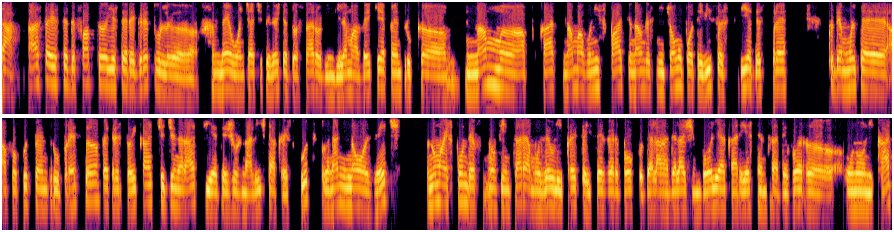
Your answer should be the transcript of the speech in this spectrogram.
Da, asta este de fapt este regretul meu în ceea ce privește dosarul din Dilema Veche, pentru că n-am apucat, n-am avut nici spațiu, n-am găsit nici omul potrivit să scrie despre cât de multe a făcut pentru presă Petre Stoica, ce generație de jurnaliști a crescut. În anii 90, nu mai spun de înființarea Muzeului Presei Sever Bocu de la, de la Jimbolia, care este într-adevăr uh, un unicat.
